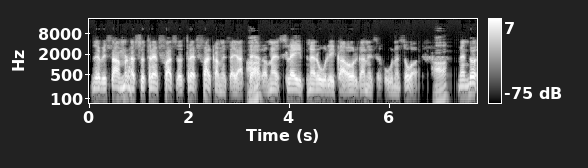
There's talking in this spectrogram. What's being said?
där vi samlas och träffas och träffar kan vi säga att det Ja. är då, med Sleipner och olika organisationer så. Ja. Men då,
